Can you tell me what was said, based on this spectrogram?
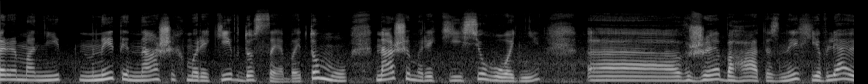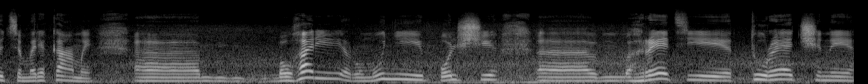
переманити наших моряків до себе. Тому наші моряки сьогодні е, вже багато з них являються моряками е, Болгарії, Румунії, Польщі, е, Греції, Туреччини.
